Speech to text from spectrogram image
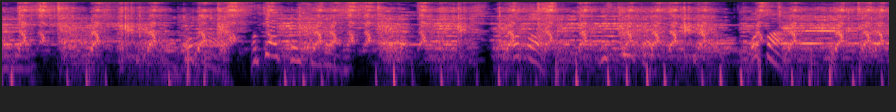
ребят. Опа. Опять ось сюди. Опа. Ось тут. Опа. Опа,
